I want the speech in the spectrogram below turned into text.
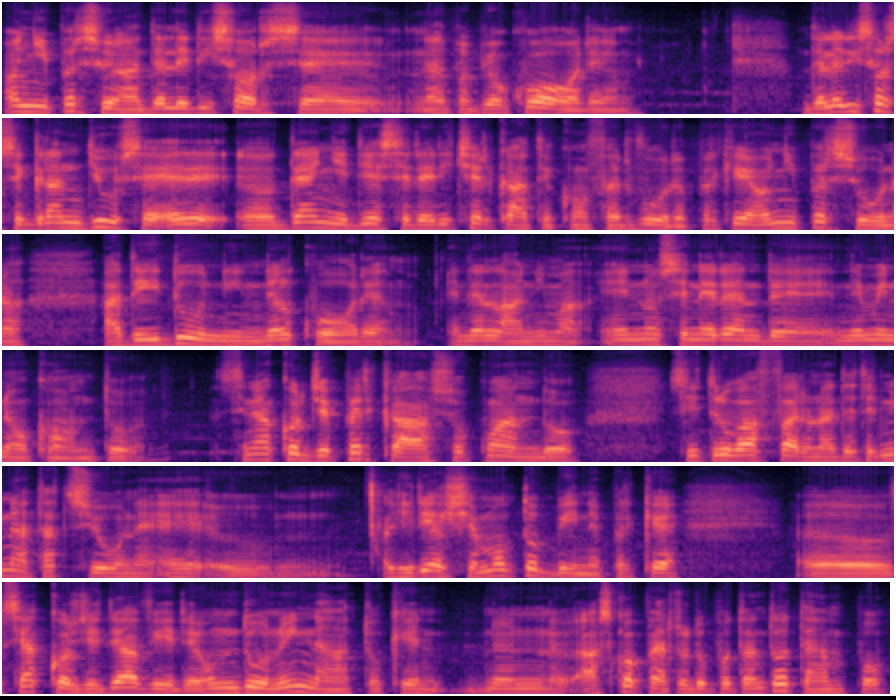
ogni persona ha delle risorse nel proprio cuore, delle risorse grandiose e eh, degne di essere ricercate con fervore, perché ogni persona ha dei doni nel cuore e nell'anima e non se ne rende nemmeno conto se ne accorge per caso quando si trova a fare una determinata azione e uh, gli riesce molto bene perché uh, si accorge di avere un dono innato che non, ha scoperto dopo tanto tempo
